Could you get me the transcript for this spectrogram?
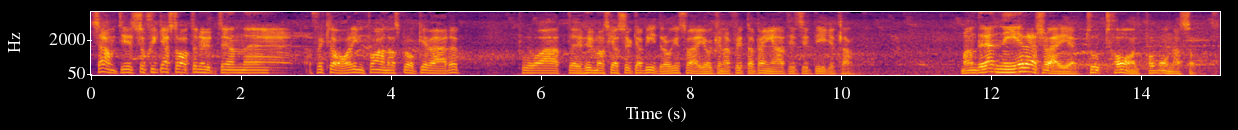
Samtidigt så skickar staten ut en eh, förklaring på alla språk i världen på att, eh, hur man ska söka bidrag i Sverige och kunna flytta pengarna till sitt eget land. Man dränerar Sverige totalt på många sätt.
